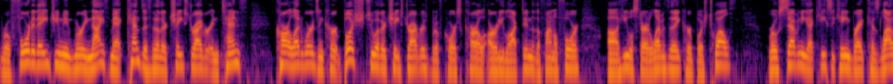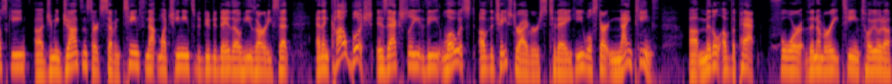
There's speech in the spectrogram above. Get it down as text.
row four today. Jamie McMurray ninth. Matt Kenseth, another chase driver, in tenth. Carl Edwards and Kurt Busch, two other chase drivers, but of course Carl already locked into the final four. Uh, he will start 11th today. Kurt Busch 12th. Row 7, you got Casey Kahne, Brad Keselowski. Uh, Jimmie Johnson starts 17th. Not much he needs to do today, though. He's already set. And then Kyle Busch is actually the lowest of the chase drivers today. He will start 19th uh, middle of the pack for the number 18 Toyota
